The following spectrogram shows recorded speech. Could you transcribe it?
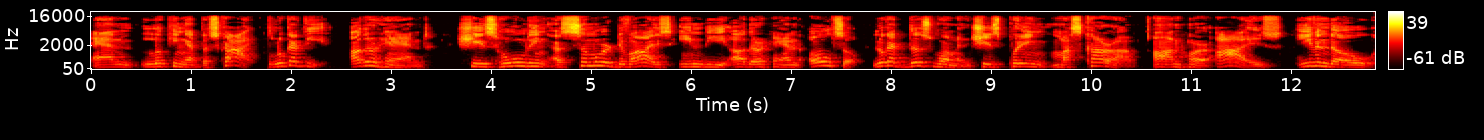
and looking at the sky. Look at the other hand. She's holding a similar device in the other hand also. Look at this woman. She's putting mascara on her eyes, even though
